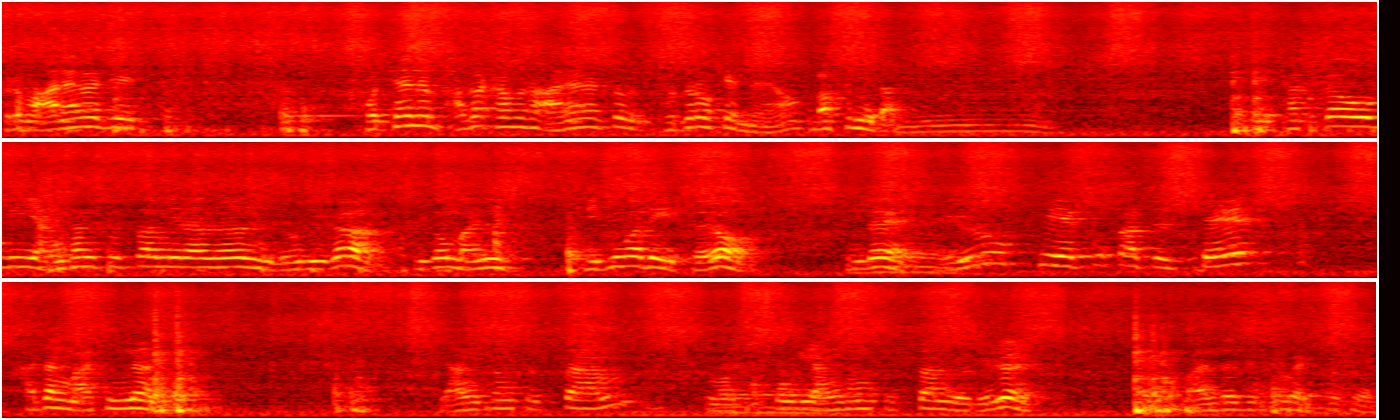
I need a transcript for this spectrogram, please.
그럼 안에가 이제, 겉에는 바삭하면서 안에는 또 부드럽겠네요. 맞습니다. 네, 닭가오비 양상추 쌈이라는 요리가 지금 많이 대중화되어 있어요. 근데 네. 이렇게 볶았을 때 가장 맛있는 양상추 쌈, 뭐 네. 닭고기 양상추 쌈 요리를 만드실 수가 있으세요.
